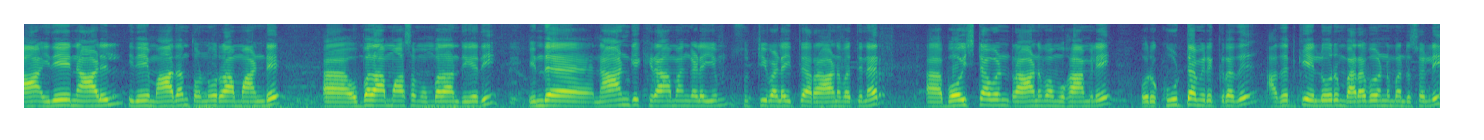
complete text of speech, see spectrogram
ஆ- இதே நாளில் இதே மாதம் தொண்ணூறாம் ஆண்டு ஒன்பதாம் மாதம் ஒன்பதாம் தேதி இந்த நான்கு கிராமங்களையும் சுற்றி வளைத்த இராணுவத்தினர் பாய்ஸ் டவுன் இராணுவ முகாமிலே ஒரு கூட்டம் இருக்கிறது. அதற்கு எல்லோரும் வர வேண்டும் என்று சொல்லி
